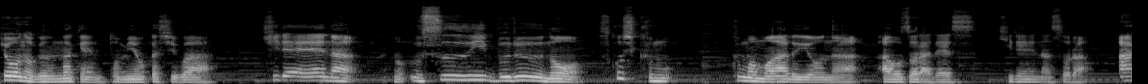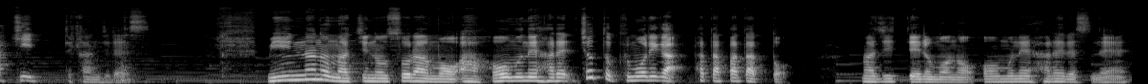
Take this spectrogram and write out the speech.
今日の群馬県富岡市は、綺麗な薄いブルーの少し雲雲もあるような青空です。綺麗な空。秋って感じです。みんなの街の空も、あ、おおむね晴れ。ちょっと曇りがパタパタと混じっているもの、おおむね晴れですね。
